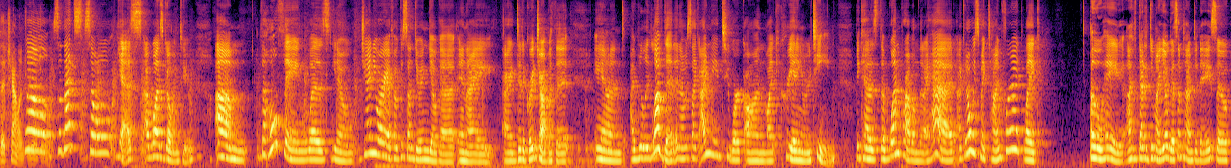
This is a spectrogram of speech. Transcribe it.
the challenge? Well, so that's so yes, I was going to. Um, the whole thing was, you know, January I focused on doing yoga and I I did a great job with it and I really loved it and I was like I need to work on like creating a routine because the one problem that I had, I could always make time for it like oh hey i've got to do my yoga sometime today so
